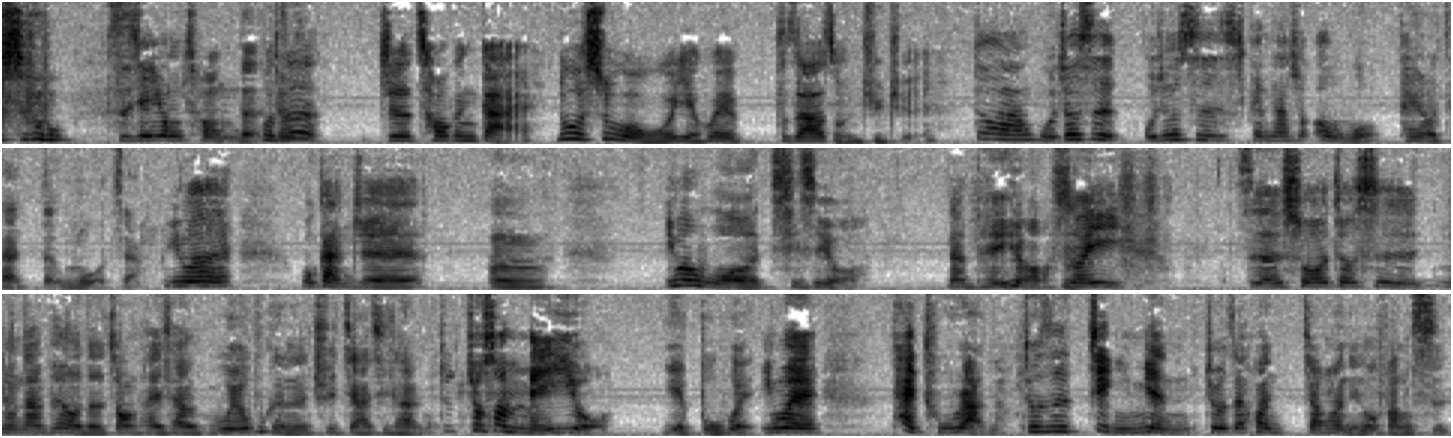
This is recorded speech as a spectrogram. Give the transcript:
速直接用冲的，我真的觉得超尴尬。如果是我，我也会。不知道怎么拒绝。对啊，我就是我就是跟他说，哦，我朋友在等我这样，因为我感觉，嗯，因为我其实有男朋友，所以只能说就是有男朋友的状态下，我又不可能去加其他人，就就算没有也不会，因为太突然了，就是见一面就再换交换联络方式。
